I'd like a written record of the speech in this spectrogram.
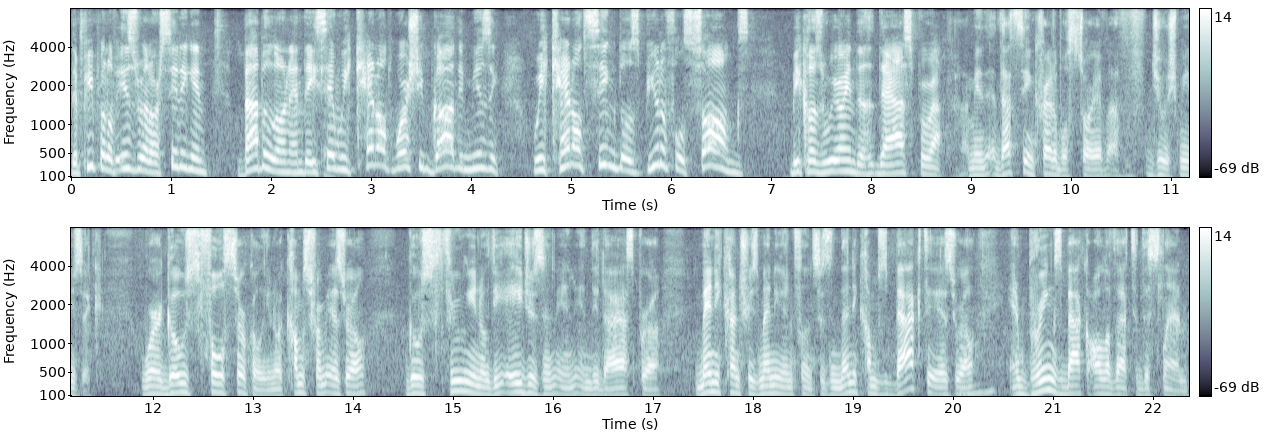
the people of Israel are sitting in Babylon and they say, We cannot worship God in music. We cannot sing those beautiful songs because we are in the diaspora. I mean, that's the incredible story of, of Jewish music, where it goes full circle. You know, it comes from Israel, goes through, you know, the ages in, in, in the diaspora, many countries, many influences, and then it comes back to Israel mm-hmm. and brings back all of that to this land.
